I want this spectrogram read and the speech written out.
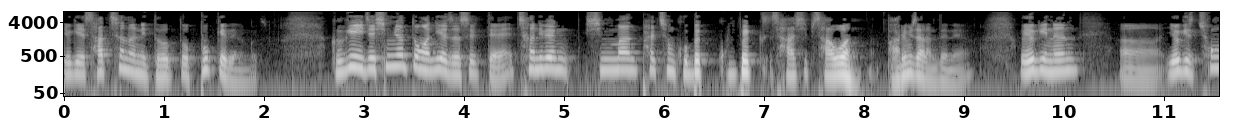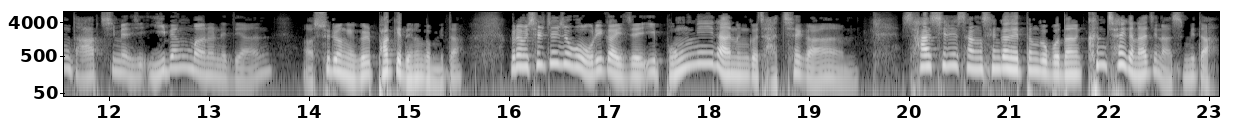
여기에 4천 원이 더욱더 붙게 되는 거죠. 그게 이제 10년 동안 이어졌을 때 1210만 8944원. 발음이 잘 안 되네요. 여기는 어, 여기서 총 다 합치면 이제 200만 원에 대한 어, 수령액을 받게 되는 겁니다. 그러면 실질적으로 우리가 이제 이 복리라는 것 자체가 사실상 생각했던 것보다는 큰 차이가 나지는 않습니다.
